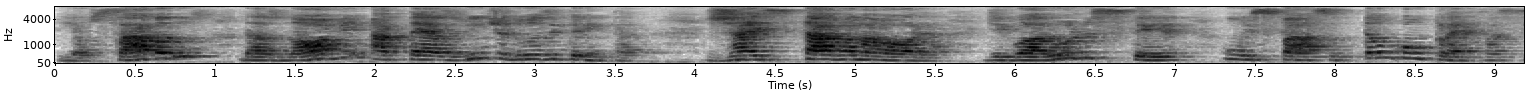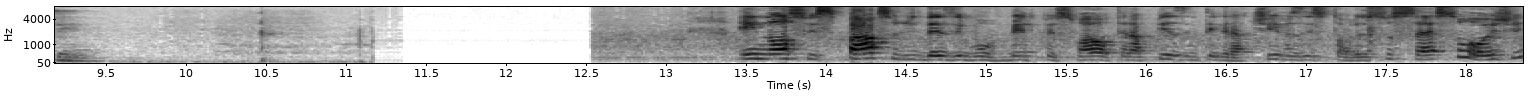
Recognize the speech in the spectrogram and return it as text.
E aos sábados, das 9 até as 22h30. Já estava na hora de Guarulhos ter um espaço tão completo assim. Em nosso espaço de desenvolvimento pessoal, terapias integrativas e histórias de sucesso hoje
